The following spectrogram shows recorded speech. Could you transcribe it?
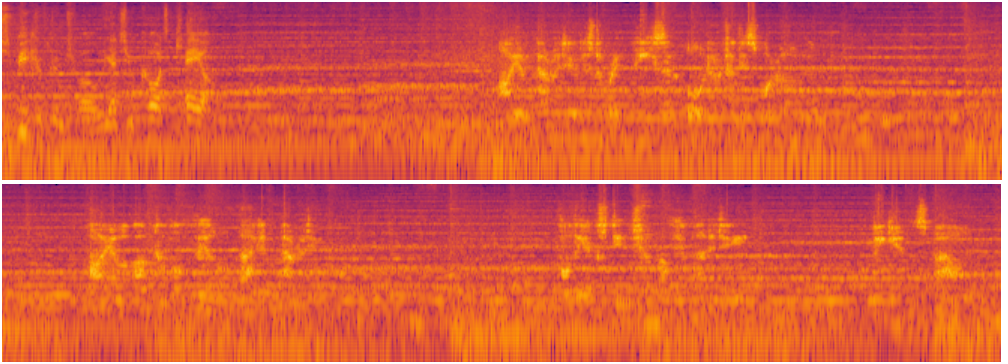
Speak of control, yet you cause chaos. My imperative is to bring peace and order to this world. I am about to fulfill that imperative. For the extinction of humanity begins now.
